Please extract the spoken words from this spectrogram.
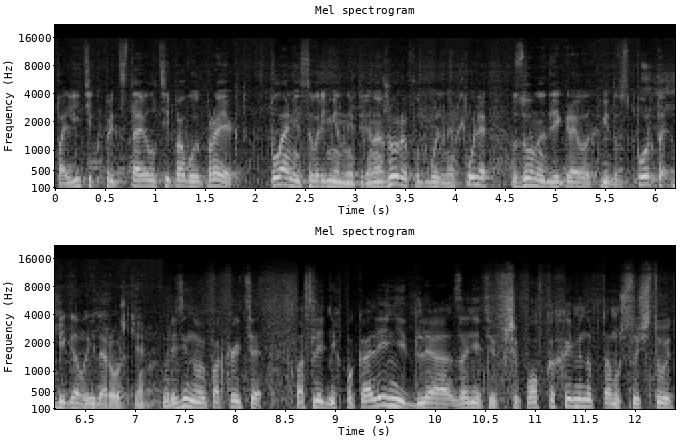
Политик представил типовой проект. В плане современные тренажеры, футбольное поле, зоны для игровых видов спорта, беговые дорожки. Резиновое покрытие последних поколений для занятий в шиповках именно, потому что существует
